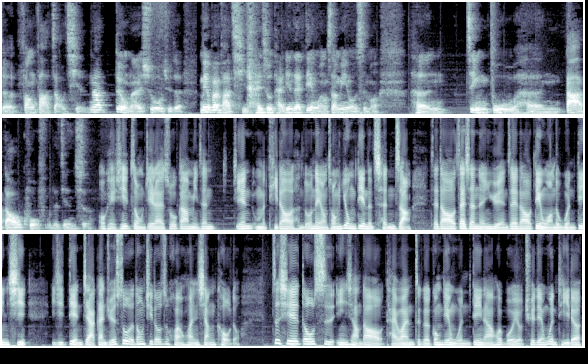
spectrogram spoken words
的方法找钱。那对我们来说，我觉得没有办法期待说台电在电网上面有什么。很进步、很大刀阔斧的建设。OK，其实总结来说，刚刚敏生今天我们提到了很多内容，从用电的成长，再到再生能源，再到电网的稳定性以及电价，感觉所有的东西都是环环相扣的哦。这些都是影响到台湾这个供电稳定啊，会不会有缺电问题的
